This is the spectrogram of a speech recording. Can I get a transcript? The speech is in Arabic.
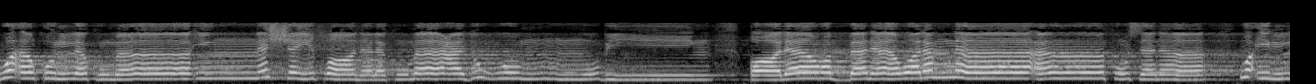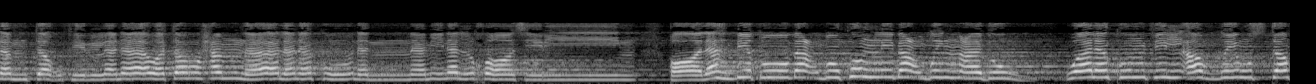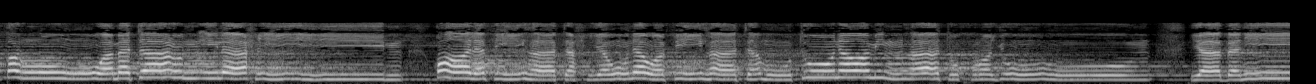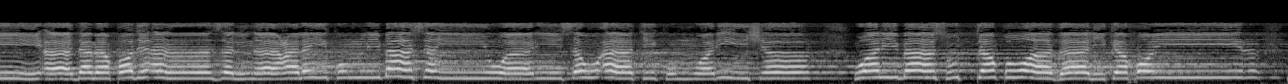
وأقل لكما إن الشيطان لكما عدو مبين قالا ربنا ولمنا أنفسنا وإن لم تغفر لنا وترحمنا لنكونن من الخاسرين قال اهبطوا بعضكم لبعض عدو وَلَكُمْ فِي الْأَرْضِ مُسْتَقَرٌّ وَمَتَاعٌ إِلَى حِينٍ قَالَ فِيهَا تَحْيَوْنَ وَفِيهَا تَمُوتُونَ وَمِنْهَا تُخْرَجُونَ يَا بَنِي آدَمَ قَدْ أَنزَلْنَا عَلَيْكُمْ لِبَاسًا يُوَارِي سَوْآتِكُمْ وَرِيشًا وَلِبَاسُ التَّقْوَى ذَلِكَ خَيْرٌ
